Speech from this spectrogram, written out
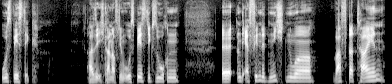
USB-Stick. Also ich kann auf dem USB-Stick suchen äh, und er findet nicht nur WAF-Dateien,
